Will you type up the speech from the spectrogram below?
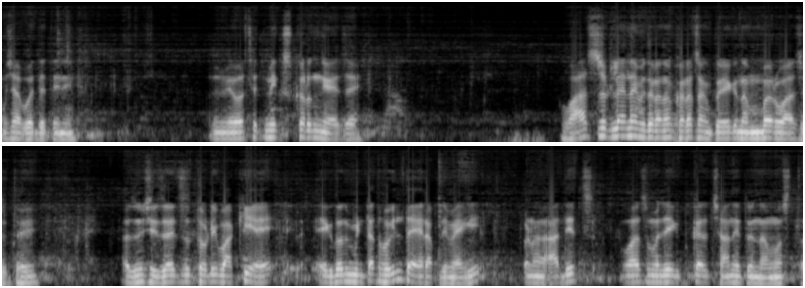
अशा पद्धतीने. व्यवस्थित मिक्स करून घ्यायचं आहे वास सुटलाय ना मित्रांनो खरं सांगतो एक नंबर वास येतोय. अजून शिजायचं थोडी बाकी आहे. एक दोन मिनिटात होईल तयार आपली मॅगी. पण आधीच वास म्हणजे इतका छान येतोय ना मस्त.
